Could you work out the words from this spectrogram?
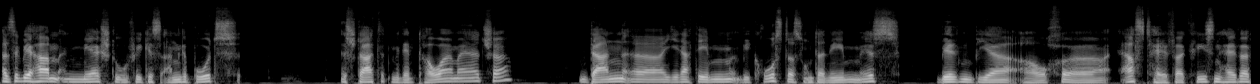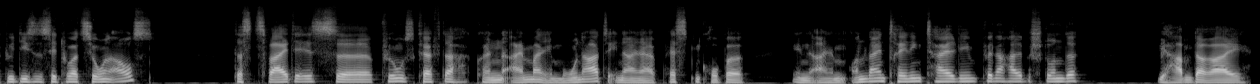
Also wir haben ein mehrstufiges Angebot. Es startet mit dem Power Manager. Dann, äh, je nachdem, wie groß das Unternehmen ist, bilden wir auch äh, Ersthelfer, Krisenhelfer für diese Situation aus. Das zweite ist, äh, Führungskräfte können einmal im Monat in einer festen Gruppe in einem Online-Training teilnehmen für eine halbe Stunde. Wir haben dabei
